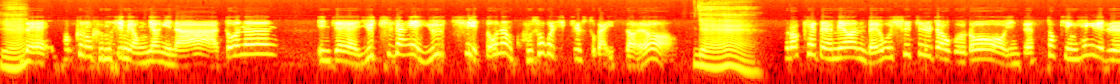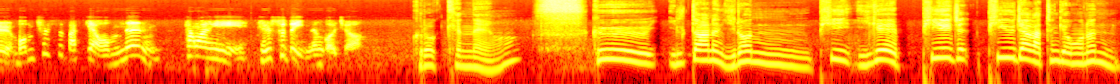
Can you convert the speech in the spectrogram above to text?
예. 네, 접근 금지 명령이나 또는 이제 유치장의 유치 또는 구속을 시킬 수가 있어요. 예. 그렇게 되면 매우 실질적으로 이제 스토킹 행위를 멈출 수밖에 없는 상황이 될 수도 있는 거죠. 그렇겠네요. 그 일단은 이런 피 이게 피해자 피의자 같은 경우는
